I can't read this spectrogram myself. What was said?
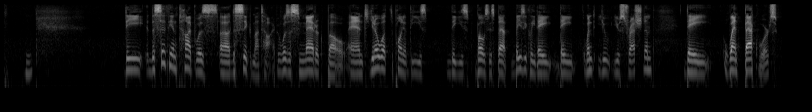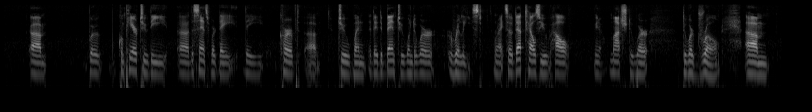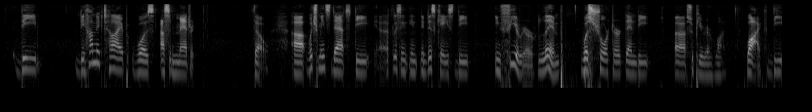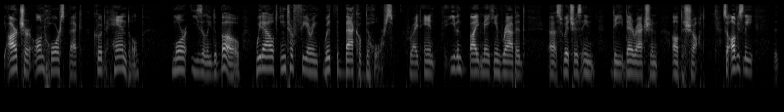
The the Scythian type was uh, the Sigma type. It was a symmetric bow, and you know what the point of these these bows is that basically they they when you you stretch them, they went backwards um, compared to the uh, the sense where they they curved uh, to when they, bent to when they were released, right? So that tells you how you know much they were they were drawn. Um, the the Hunnic type was asymmetric, though, uh, which means that the at least in, in, in this case the inferior limb was shorter than the uh, superior one. Why? The archer on horseback could handle more easily the bow without interfering with the back of the horse, right? And even by making rapid uh, switches in the direction of the shot. So obviously,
